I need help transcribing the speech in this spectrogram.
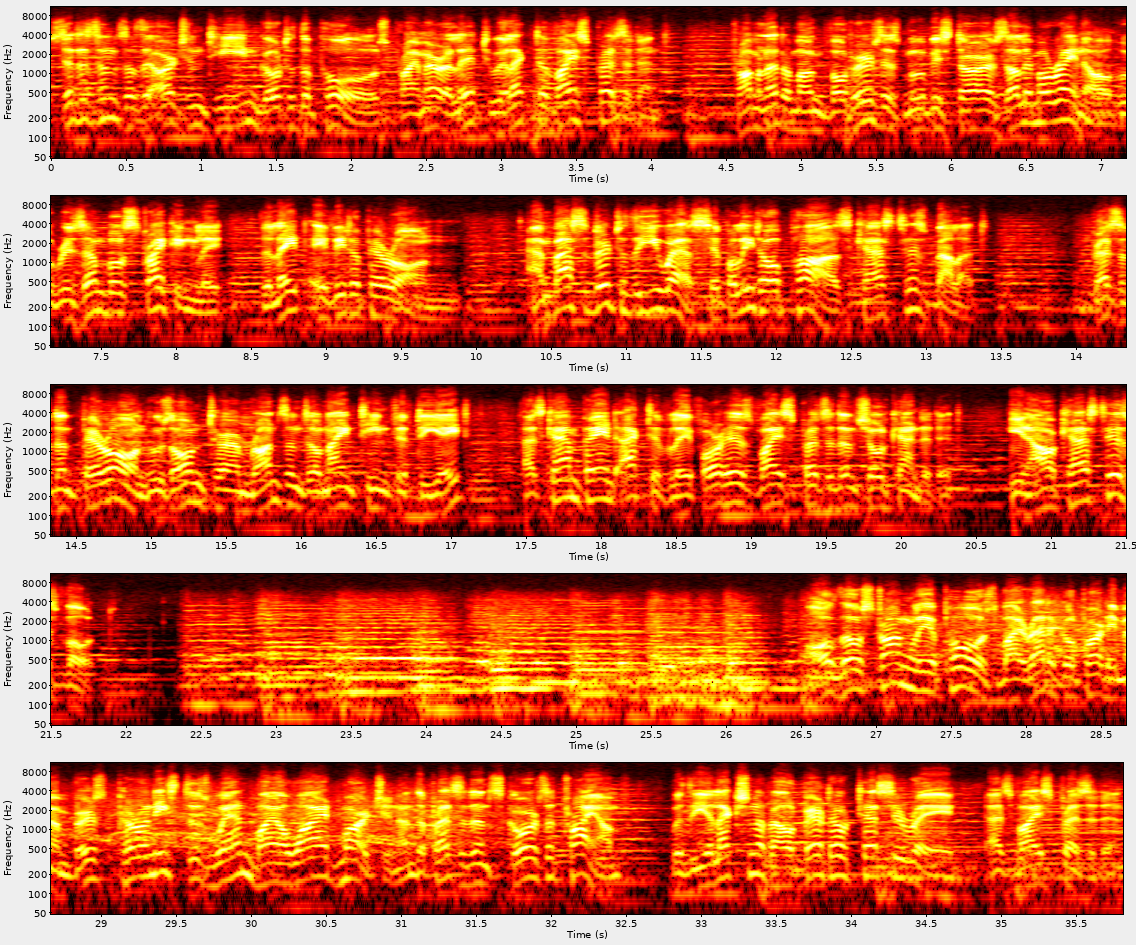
Citizens of the Argentine go to the polls primarily to elect a vice president. Prominent among voters is movie star Zully Moreno, who resembles strikingly the late Evita Peron. Ambassador to the U.S., Hippolito Paz casts his ballot. President Peron, whose own term runs until 1958, has campaigned actively for his vice presidential candidate. He now cast his vote. Although strongly opposed by radical party members, Peronistas win by a wide margin and the president scores a triumph with the election of Alberto Tessaire as vice president.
